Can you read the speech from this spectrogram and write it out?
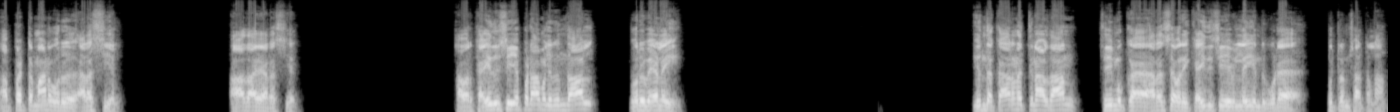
அப்பட்டமான ஒரு அரசியல் ஆதாய அரசியல். அவர் கைது செய்யப்படாமல் இருந்தால் ஒருவேளை இந்த காரணத்தினால்தான் திமுக அரசு அவரை கைது செய்யவில்லை என்று கூட குற்றம் சாட்டலாம்.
